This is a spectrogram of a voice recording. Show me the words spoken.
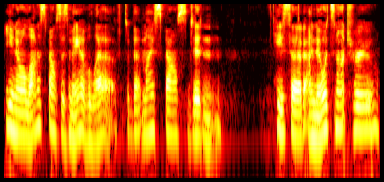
you know, a lot of spouses may have left, but my spouse didn't. He said, I know it's not true.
